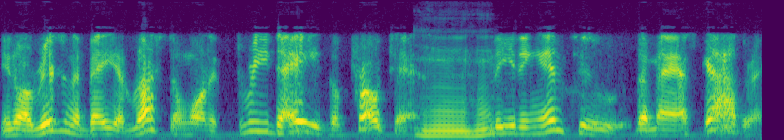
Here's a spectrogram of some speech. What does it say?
You know, originally Bayard Rustin wanted three days of protest mm-hmm. leading into the mass gathering,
